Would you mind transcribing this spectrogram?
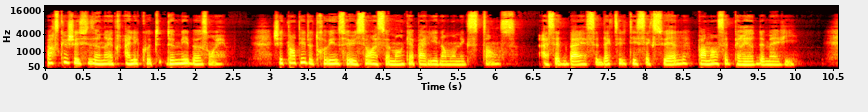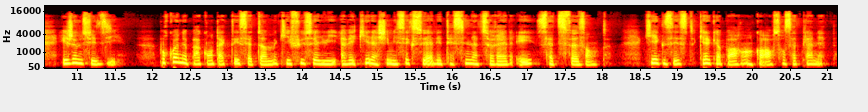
parce que je suis un être à l'écoute de mes besoins, j'ai tenté de trouver une solution à ce manque à pallier dans mon existence, à cette baisse d'activité sexuelle pendant cette période de ma vie. Et je me suis dit, pourquoi ne pas contacter cet homme qui fut celui avec qui la chimie sexuelle était si naturelle et satisfaisante, qui existe quelque part encore sur cette planète,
